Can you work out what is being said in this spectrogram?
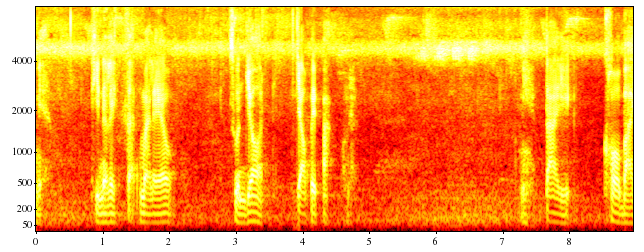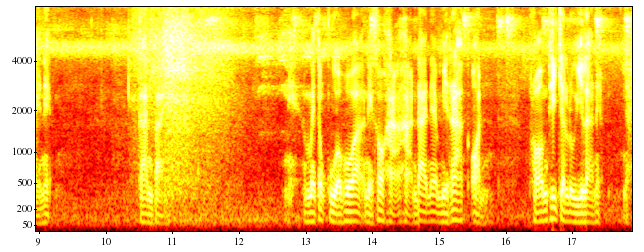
เนี่ยที่นาเล็กตัดมาแล้ว ส่วนยอดจะเอาไปปักนะนี่ใต้ คอใบเนี่ยการใบเนี่ยไม่ต้องกลัวเพราะว่าเนี่ยเขาหาอาหารได้เนี่ยมีรากอ่อน พร้อมที่จะลุยแล้วเนี่ยนะ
